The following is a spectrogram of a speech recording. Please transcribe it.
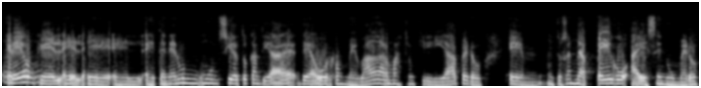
creo que el, el, eh, tener un, cierto cantidad de, ahorros me va a dar más tranquilidad, pero em, entonces me apego a ese número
